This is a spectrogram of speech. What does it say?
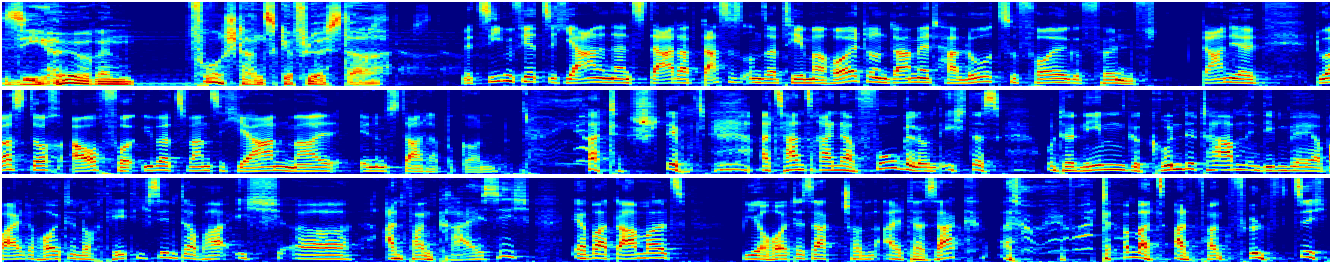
Sie hören Vorstandsgeflüster. Mit 47 Jahren in ein Startup, das ist unser Thema heute und damit Hallo zu Folge 5. Daniel, du hast doch auch vor über 20 Jahren mal in einem Startup begonnen. Ja, das stimmt. Als Hans-Reiner Vogel und ich das Unternehmen gegründet haben, in dem wir ja beide heute noch tätig sind, da war ich äh, Anfang 30. Er war damals wie er heute sagt, schon ein alter Sack. Also er war damals Anfang 50.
